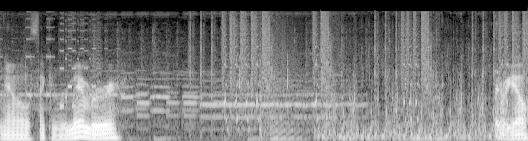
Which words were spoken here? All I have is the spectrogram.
Now, if I can remember... There we go.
